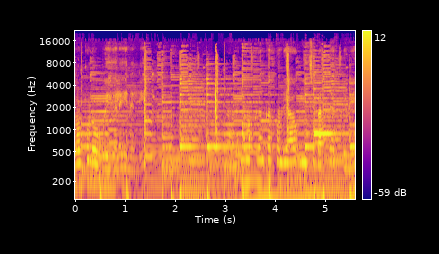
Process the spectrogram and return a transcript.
ನೋಡ್ಕೊಂಡು ಹೋಗುವ ಈಗ ಲೈನಲ್ಲಿ ಎಲ್ಲ ಮಕ್ಕಳನ್ನು ಕರ್ಕೊಂಡು ಯಾವಾಗಲೂ ಈಚೆ ಬರ್ತಾ ಇರ್ತೇವೆ?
